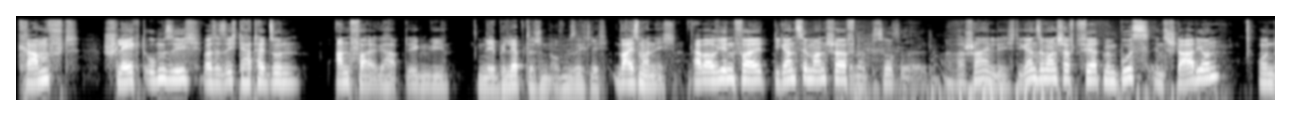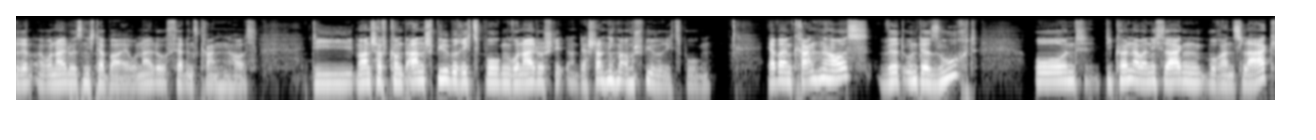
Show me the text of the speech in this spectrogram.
krampft, schlägt um sich, was er sich, der hat halt so einen Anfall gehabt irgendwie. Einen epileptischen offensichtlich. Weiß man nicht. Aber auf jeden Fall, die ganze Mannschaft, besoffen, Alter. wahrscheinlich, die ganze Mannschaft fährt mit dem Bus ins Stadion und Ronaldo ist nicht dabei. Ronaldo fährt ins Krankenhaus. Die Mannschaft kommt an, Spielberichtsbogen, Ronaldo steht, der stand nicht mal auf dem Spielberichtsbogen. Er war im Krankenhaus, wird untersucht und die können aber nicht sagen, woran es lag.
